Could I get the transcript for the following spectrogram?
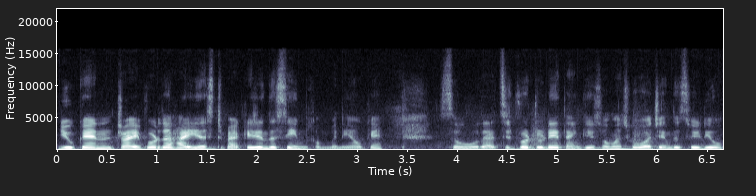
you can try for the highest package in the same company okay so that's it for today. Thank you so much for watching this video.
